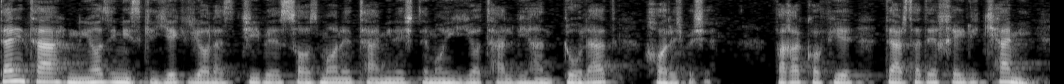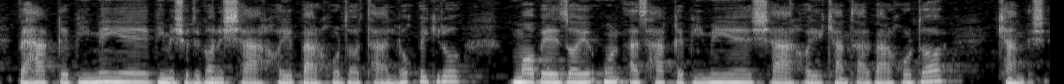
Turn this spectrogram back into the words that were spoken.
در این طرح نیازی نیست که یک ریال از جیب سازمان تأمین اجتماعی یا تلویحا دولت خارج بشه. فقط کافیه درصد خیلی کمی به حق بیمه بیمه شدگان شهرهای برخوردار تعلق بگیر و ما به ازای اون از حق بیمه شهرهای کمتر برخوردار کم بشه.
